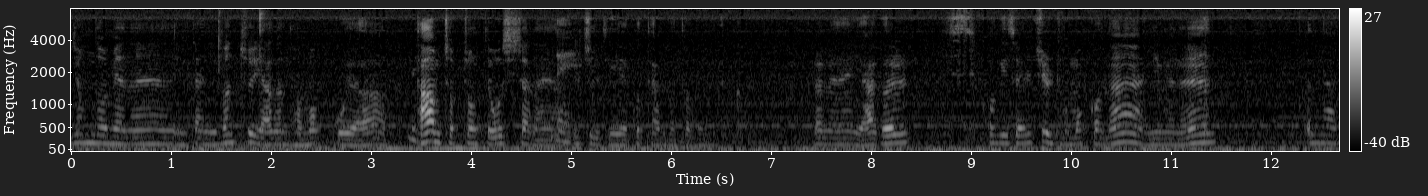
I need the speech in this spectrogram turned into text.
이 정도면은 일단 이번 주 약은 더 먹고요. 다음 접종 때 오시잖아요. 네. 일주일 뒤에 그때 한 번 더 먹는 거. 그러면 약을 거기서 일주일 더 먹거나 아니면은 끝나고.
